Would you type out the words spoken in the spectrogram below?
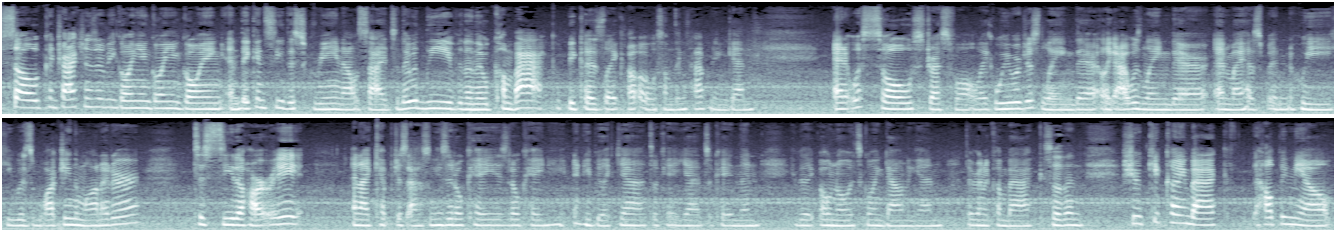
So contractions would be going and going and going and they can see the screen outside. So they would leave and then they would come back because like, uh oh, something's happening again. And it was so stressful. Like we were just laying there like i was laying there and my husband he he was watching the monitor to see the heart rate and i kept just asking is it okay? Is it okay? And, he, and he'd be like yeah it's okay yeah it's okay. And then he'd be like oh no it's going down again. They're gonna come back. So then she would keep coming back helping me out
